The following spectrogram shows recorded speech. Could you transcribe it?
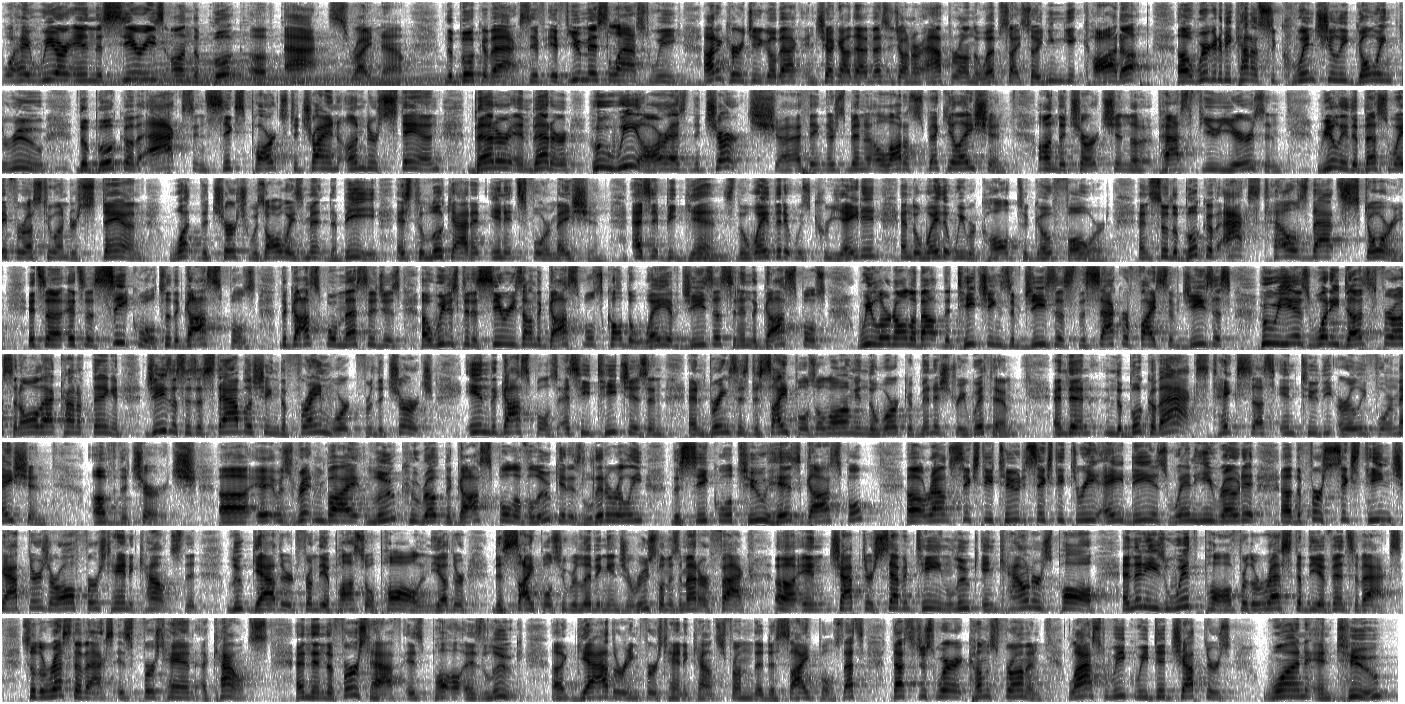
Well, hey, we are in the series on the book of Acts right now. The book of Acts. If, if you missed last week, I'd encourage you to go back and check out that message on our app or on the website so you can get caught up. Uh, we're going to be kind of sequentially going through the book of Acts in six parts to try and understand better and better who we are as the church. I think there's been a lot of speculation on the church in the past few years, and really the best way for us to understand what the church was always meant to be is to look at it in its formation as it begins, the way that it was created and the way that we were called to go forward. And so the book of Acts tells that story. It's a, it's a sequel to the Gospels. The Gospel messages, uh, we just did a series on the Gospels called The Way of Jesus. And in the Gospels, we learn all about the teachings of Jesus, the sacrifice of Jesus, who he is, what he does for us, and all that kind of thing. And Jesus is establishing the framework for the church in the Gospels as he teaches and, and brings his disciples along in the work of ministry with him. And then the book of Acts takes us into the early formation of the church. Uh, it was written by Luke, who wrote the Gospel of Luke. It is literally the sequel to his gospel. Uh, around 62 to 63 AD is when he wrote it. Uh, the first 16 chapters are all firsthand accounts that Luke gathered from the Apostle Paul and the other disciples who were living in Jerusalem. As a matter of fact, uh, in chapter 17, Luke encounters Paul, and then he's with Paul for the rest of the events of Acts. So the rest of Acts is firsthand accounts, and then the first half is Paul is Luke uh, gathering firsthand accounts from the disciples. That's that's just where it comes from. And last last week we did chapters 1 and 2,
